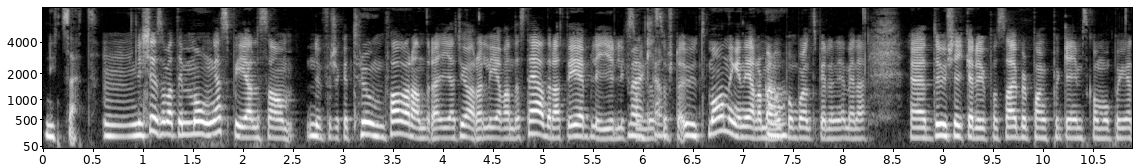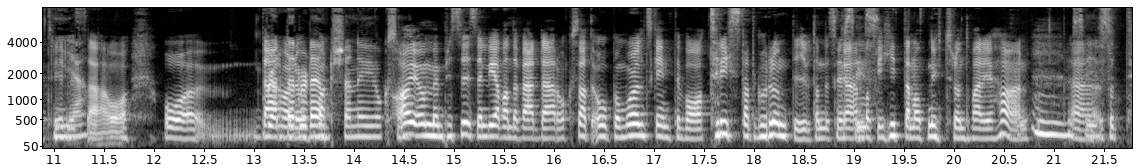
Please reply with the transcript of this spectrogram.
nytt sätt. Mm, det känns som att det är många spel som nu försöker trumfa varandra i att göra levande städer, att det blir liksom Verkligen. den största utmaningen i alla de här Ja. open world-spelen. Jag menar, eh, du kikade ju på Cyberpunk på Gamescom och på E3 Ja. Lisa och, och där Red har Dead Redemption är ju också... Ja, ja, men precis. En levande värld där också. Att open world ska inte vara trist att gå runt i, utan det ska, Precis. man ska hitta något nytt runt varje hörn. Mm, precis. så att,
